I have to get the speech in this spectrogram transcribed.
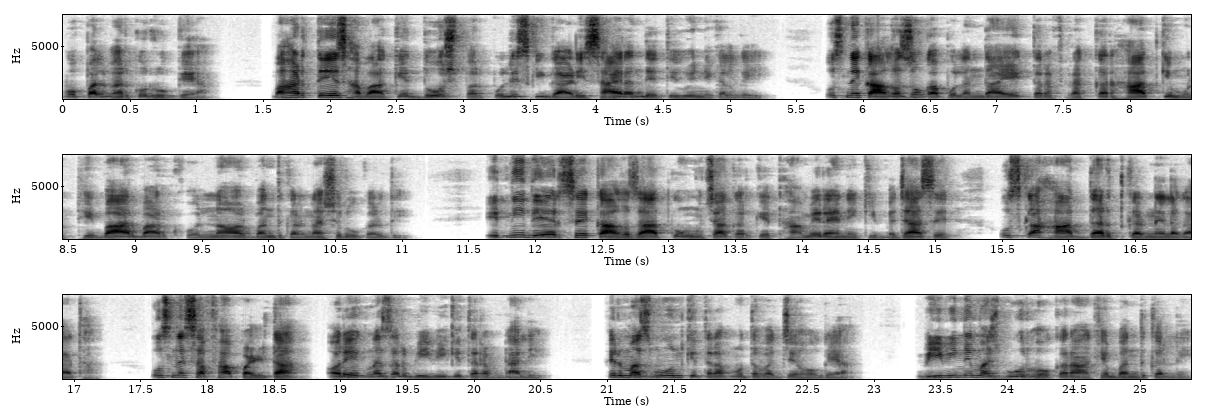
وہ پل بھر کو رک گیا۔ باہر تیز ہوا کے دوش پر پولیس کی گاڑی سائرن دیتی ہوئی نکل گئی۔ اس نے کاغذوں کا پلندہ ایک طرف رکھ کر ہاتھ کی مٹھی بار بار کھولنا اور بند کرنا شروع کر دی۔ اتنی دیر سے کاغذات کو اونچا کر کے تھامے رہنے کی وجہ سے اس کا ہاتھ درد کرنے لگا تھا۔ اس نے صفحہ پلٹا اور ایک نظر بیوی کی طرف ڈالی۔ پھر مضمون کی طرف متوجہ ہو گیا۔ بیوی نے مجبور ہو کر آنکھیں بند کر لی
